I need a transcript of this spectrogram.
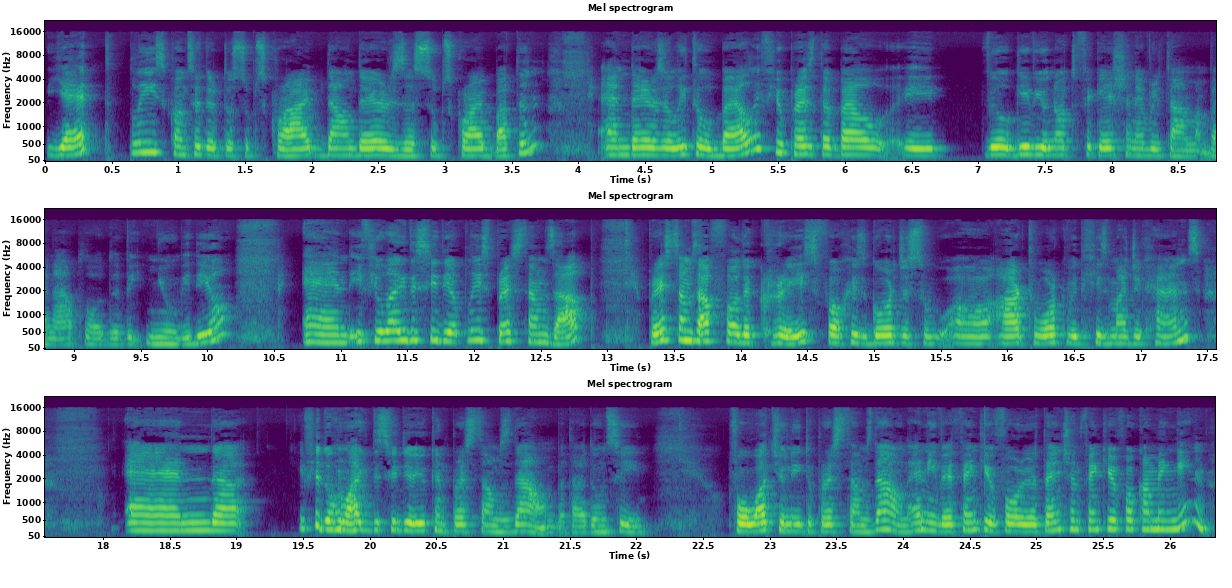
yet please consider to subscribe. Down there is a subscribe button and there's a little bell. If you press the bell it will give you notification every time when I upload the new video. And if you like this video, please press thumbs up. Press thumbs up for the Kris, for his gorgeous uh, artwork with his magic hands. And uh, if you don't like this video, you can press thumbs down, but I don't see for what you need to press thumbs down. Anyway, thank you for your attention. Thank you for coming in.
